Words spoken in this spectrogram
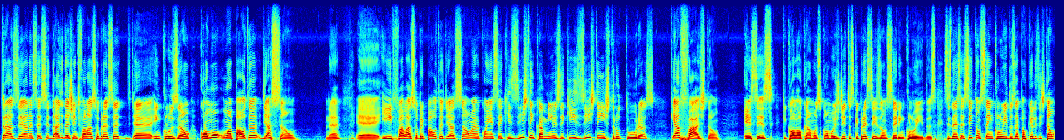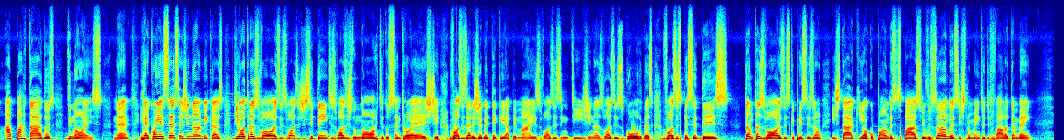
trazer a necessidade da gente falar sobre essa é, inclusão como uma pauta de ação. Né? É, e falar sobre pauta de ação é reconhecer que existem caminhos e que existem estruturas que afastam esses que colocamos como os ditos que precisam ser incluídos. Se necessitam ser incluídos é porque eles estão apartados de nós. Né? E reconhecer essas dinâmicas de outras vozes, vozes dissidentes, vozes do norte, do centro-oeste, vozes LGBTQIAP+, vozes indígenas, vozes gordas, vozes PCDs, tantas vozes que precisam estar aqui ocupando esse espaço e usando esse instrumento de fala também.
